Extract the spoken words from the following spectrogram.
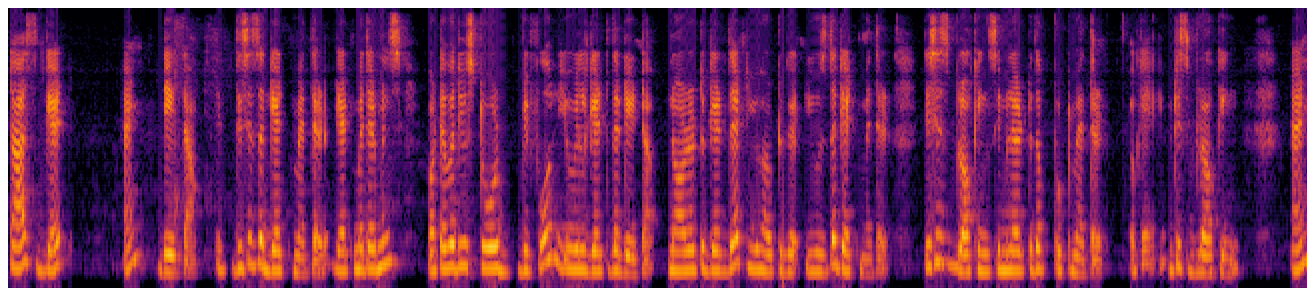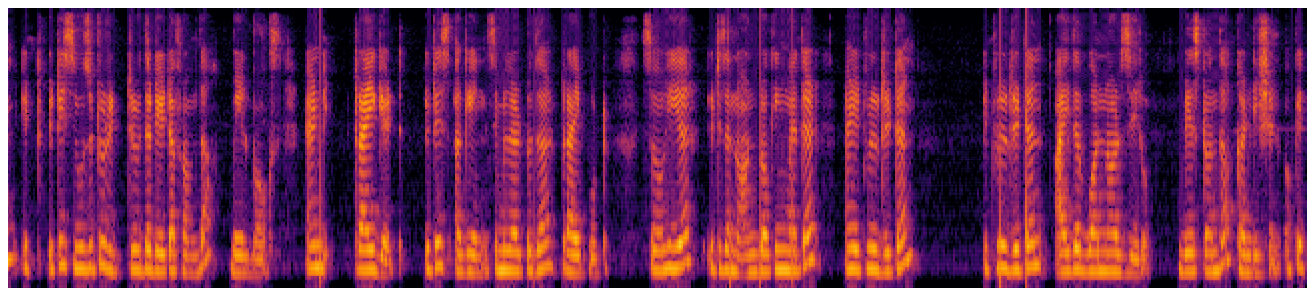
task get and data. This is a get method get method means whatever you stored before you will get the data. In order to get that you have to get, use the get method. This is blocking similar to the put method okay? It is blocking. And it, it is used to retrieve the data from the mailbox. And try get it is again similar to the try put. So here it is a non-blocking method and it will return it will return either 1 or 0 based on the condition okay?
